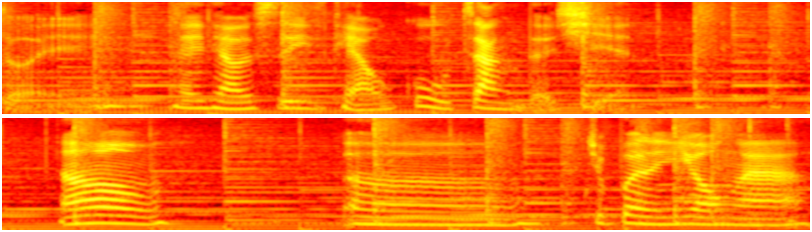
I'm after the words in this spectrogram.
对，那条是一条故障的线，然后。嗯、就不能用啊。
